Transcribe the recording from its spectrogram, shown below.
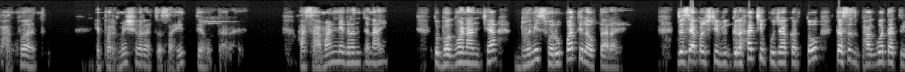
भागवत हे परमेश्वराचं साहित्य अवतार आहे. हा सामान्य ग्रंथ नाही. तो भगवानांच्या ध्वनी स्वरूपातील अवतार आहे. जसे आपण श्री विग्रहाची पूजा करतो तसंच भागवतातील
